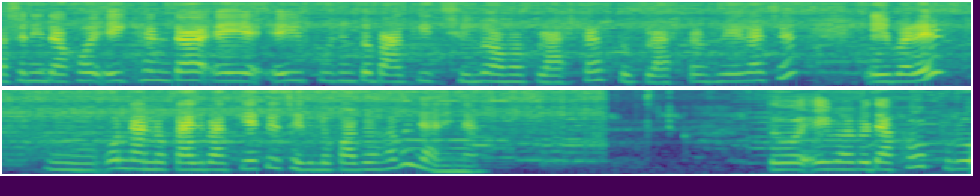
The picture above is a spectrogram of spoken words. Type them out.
আসেনি। দেখো এইখানটা, এই এই পর্যন্ত বাকি ছিল আমার প্লাস্টার, তো প্লাস্টার হয়ে গেছে। এইবারে অন্যান্য কাজ বাকি আছে, সেগুলো কবে হবে জানি না। তো এইভাবে দেখো পুরো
